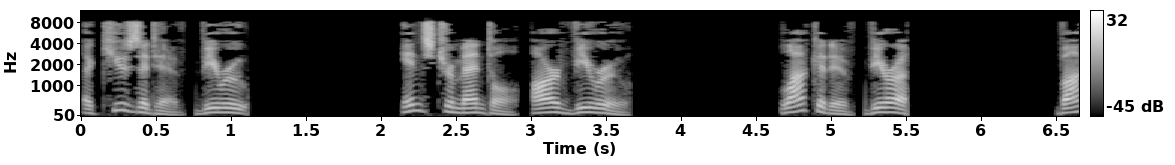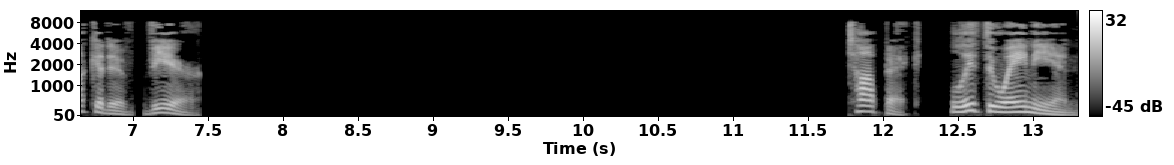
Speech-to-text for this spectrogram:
Accusative, viru Instrumental, r. Viru Locative, vira Vocative, vir Lithuanian.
